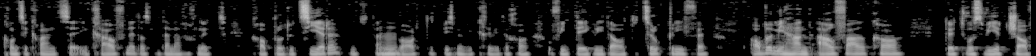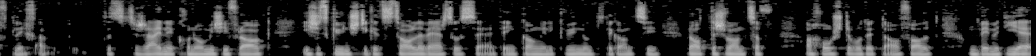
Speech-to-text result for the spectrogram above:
Konsequenzen in Kauf nehmen, dass man dann einfach nicht kann produzieren und dann mhm. wartet, bis man wirklich wieder kann auf integre Daten zurückgreifen Aber wir haben auch Fälle gehabt, dort, wo es wirtschaftlich, äh, das ist eine rein ökonomische Frage, ist es günstiger zu zahlen versus äh, den entgangenen Gewinn und der ganze Rattenschwanz auf an Kosten, die dort anfällt. Und wenn man die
